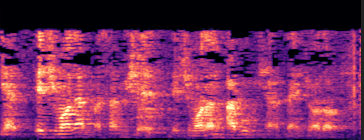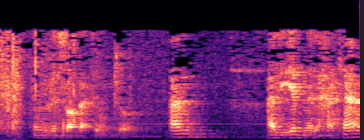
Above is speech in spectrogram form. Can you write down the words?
یه اجمالا مثلا میشه اجمالا قبول کرد نه اینجا حالا اون رساقت اون تو ان علی ابن الحکم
